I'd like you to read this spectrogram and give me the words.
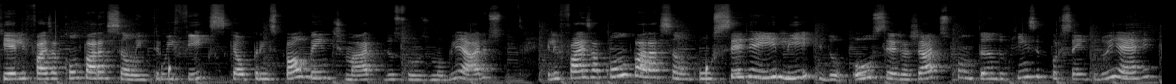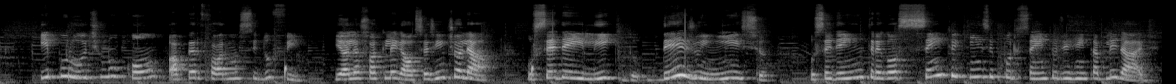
que ele faz a comparação entre o IFIX, que é o principal benchmark dos fundos imobiliários, ele faz a comparação com o CDI líquido, ou seja, já descontando 15% do IR, e por último com a performance do FI. E olha só que legal, se a gente olhar o CDI líquido desde o início, o CDI entregou 115% de rentabilidade.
